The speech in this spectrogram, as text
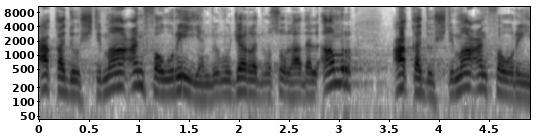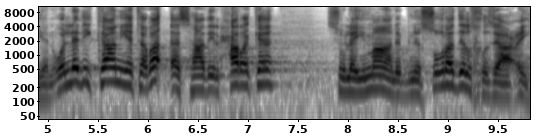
عقدوا اجتماعا فوريا بمجرد وصول هذا الأمر عقدوا اجتماعا فوريا. والذي كان يترأس هذه الحركة سليمان بن صرد الخزاعي.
